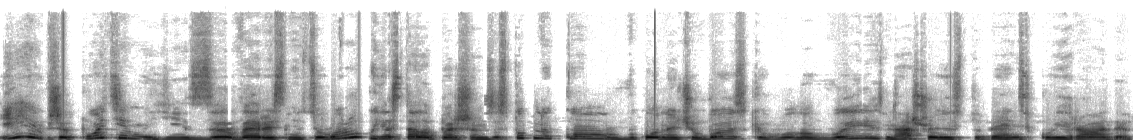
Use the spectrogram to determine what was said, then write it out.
І вже потім, з вересня цього року, я стала першим заступником виконуючого обов'язки голови нашої студентської ради.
